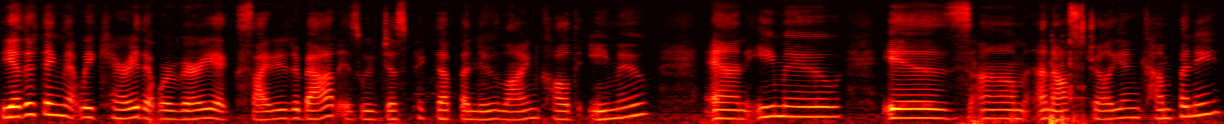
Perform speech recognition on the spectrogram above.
The other thing that we carry that we're very excited about is we've just picked up a new line called Emu. And Emu is um, an Australian company.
